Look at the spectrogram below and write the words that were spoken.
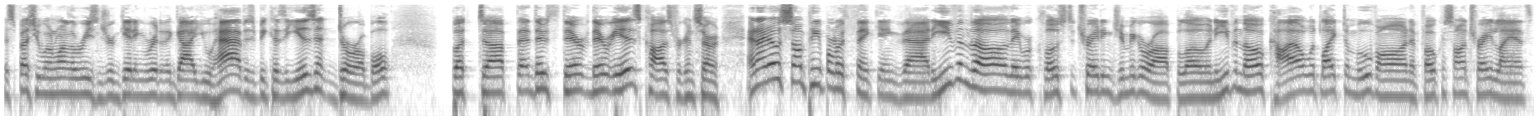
especially when one of the reasons you're getting rid of the guy you have is because he isn't durable. But uh, there's there there is cause for concern, and I know some people are thinking that even though they were close to trading Jimmy Garoppolo, and even though Kyle would like to move on and focus on Trey Lance,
